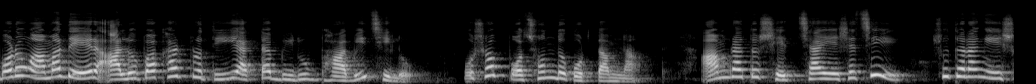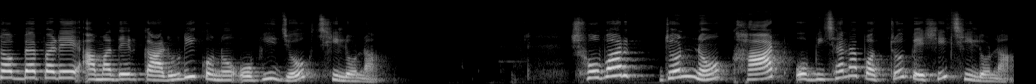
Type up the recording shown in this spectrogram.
বরং আমাদের আলো পাখার প্রতি একটা বিরূপ ভাবই ছিল, ওসব পছন্দ করতাম না। আমরা তো স্বেচ্ছায় এসেছি, সুতরাং এসব ব্যাপারে আমাদের কারুরই কোনো অভিযোগ ছিল না। শোবার জন্য খাট ও বিছানাপত্র বেশি ছিল না।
